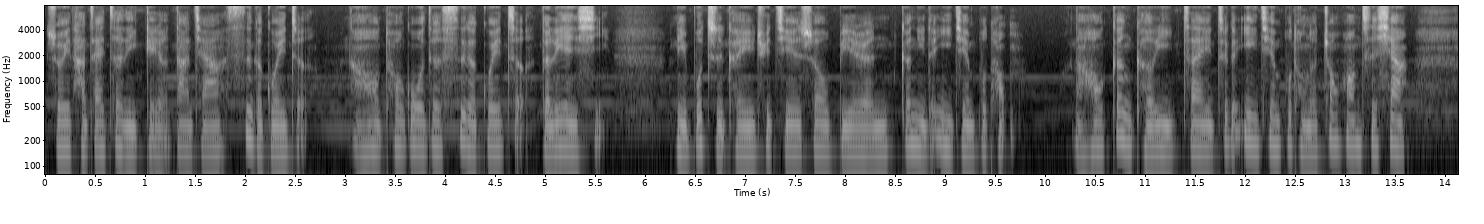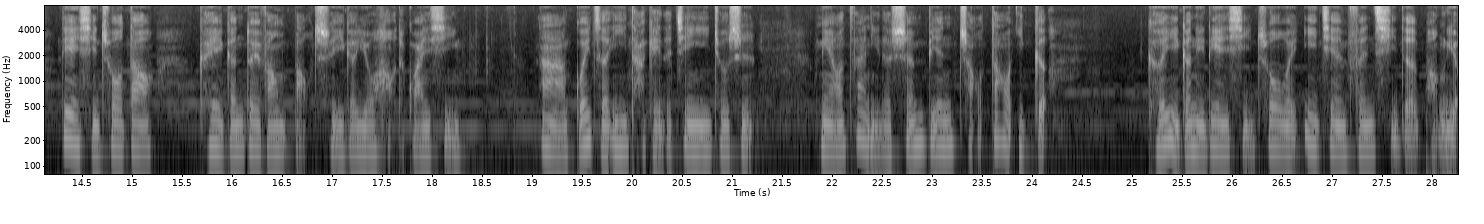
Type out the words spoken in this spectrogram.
所以他在这里给了大家四个规则。然后透过这四个规则的练习，你不只可以去接受别人跟你的意见不同，然后更可以在这个意见不同的状况之下，练习做到可以跟对方保持一个友好的关系。那规则一，他给的建议就是，你要在你的身边找到一个可以跟你练习作为意见分歧的朋友。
